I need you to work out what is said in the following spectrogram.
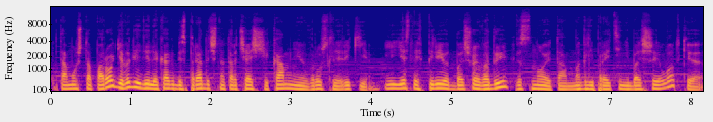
Потому что пороги выглядели как беспорядочно торчащие камни в русле реки. И если в период большой воды весной там могли пройти небольшие лодки,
